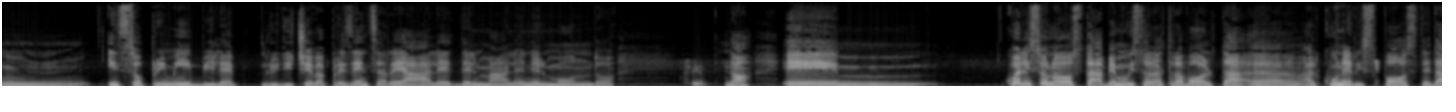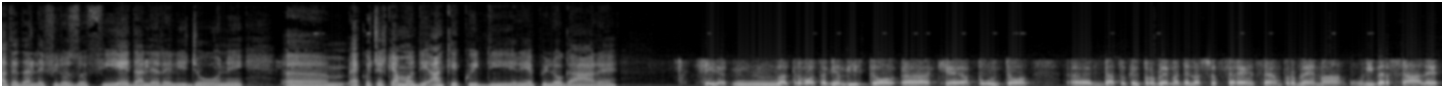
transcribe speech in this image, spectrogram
mh, mm, insopprimibile, lui diceva, presenza reale del male nel mondo. Sì. No? E, mh, mm, quali sono state, abbiamo visto l'altra volta, eh, alcune risposte date dalle filosofie e dalle religioni. Eh, ecco, cerchiamo di, anche qui di riepilogare. Sì, mm, l'altra volta abbiamo visto eh, che appunto, eh, dato che il problema della sofferenza è un problema universale,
